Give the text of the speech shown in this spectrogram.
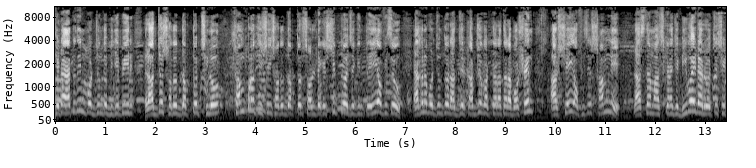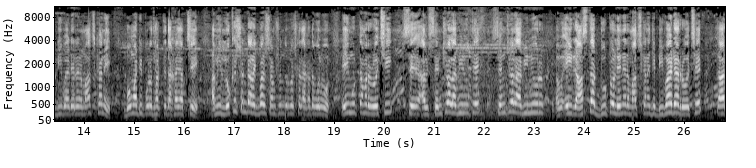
যেটা এতদিন পর্যন্ত বিজেপির রাজ্য সদর দপ্তর ছিল সম্প্রতি সেই সদর দপ্তর সল্টেকে শিফট হয়েছে কিন্তু এই অফিসেও এখনও পর্যন্ত রাজ্যের কার্যকর্তারা তারা বসেন আর সেই অফিসের সামনে রাস্তার মাঝখানে যে ডিভাইডার রয়েছে, সেই ডিভাইডারের মাঝখানে বোমাটি পড়ে থাকতে দেখা যাচ্ছে। আমি লোকেশনটা আরেকবার শ্যামসুন্দর ঘোষকে দেখাতে বলব। এই মুহূর্তে আমরা রয়েছি সেন্ট্রাল অ্যাভিনিউতে সেন্ট্রাল অ্যাভিনিউর এই রাস্তার দুটো লেনের মাঝখানে যে ডিভাইডার রয়েছে, তার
